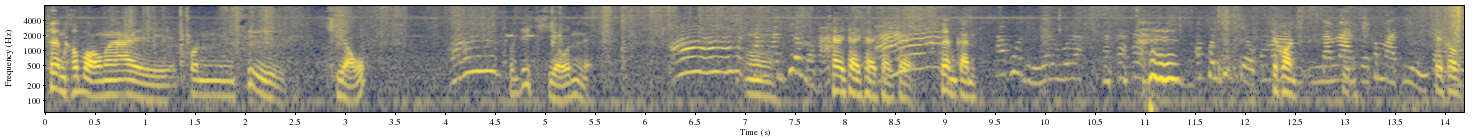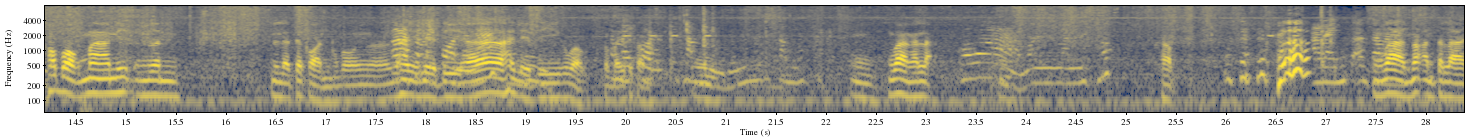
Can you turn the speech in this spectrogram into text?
เพื่อนเขาบอกมาไอ้คนชื่อ เขียวอ๋อคนที่เขียวนี่แหละอ๋อทำงานเชื่อมเหรอคะใช่ใช่ใช่ใช่ใช่เพื่อนกัน ถ้าพูดอย่างนี้รู้ละเอาคนที่เกี่ยวเข้าแต่ก่อน มานานๆแกเข้ามาทีหนึ่งแต่เขาเขาบอกมานี่เงินนี่แหละแต่ก่อนเขาบอกให้เลทดีเออให้เลทดีเขาบอกสสมัมัยยแต่ก่ก่ออนนทำอยู่เดี๋ยวนี้ไม่ทำนะอืมว่างั้นล่ะ เพราะว่ามันมันเนอะครับ อะไรมันก็อันตยังราว่ายเนาะอันตราย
